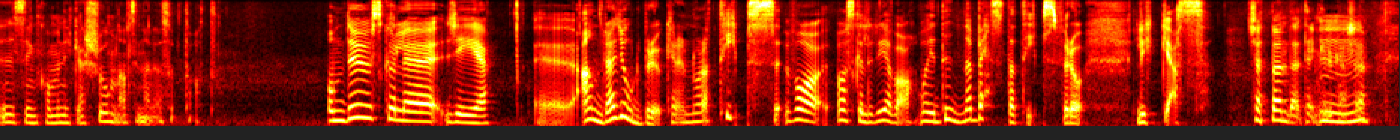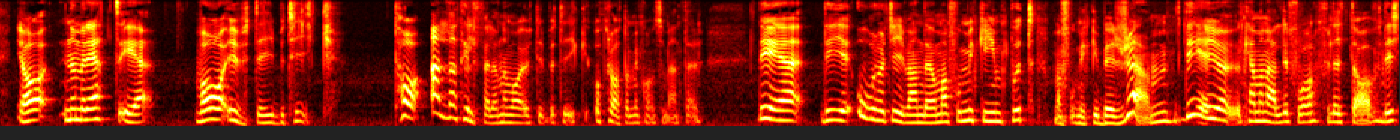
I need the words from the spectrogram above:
i sin kommunikation av sina resultat. Om du skulle ge eh, andra jordbrukare några tips, vad, vad skulle det vara? Vad är dina bästa tips för att lyckas? Köttbönder tänker du kanske? Ja, nummer ett är var ute i butik. Ta alla tillfällen att vara ute i butik och prata med konsumenter. Det är, det är oerhört givande och man får mycket input, man får mycket beröm. Det ju, kan man aldrig få för lite av. Det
